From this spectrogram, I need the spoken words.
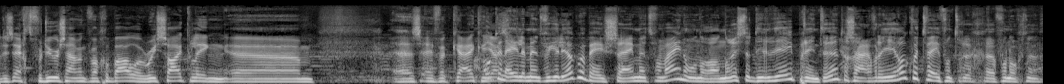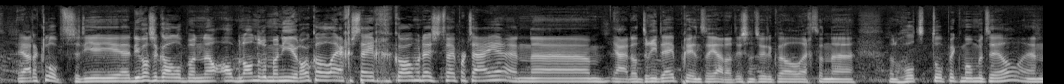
Dus echt verduurzaming van gebouwen, recycling. Eh, eens even kijken. Ook een element waar jullie ook mee bezig zijn, met Van Wijnen onder andere, is de 3D-printen. Daar zagen we er hier ook weer twee van terug eh, vanochtend. Ja, dat klopt. Die, eh, die was ik al op een, op een andere manier ook al ergens tegengekomen, deze twee partijen. En ehm, ja, dat 3D-printen, ja, dat is natuurlijk wel echt een, een hot topic momenteel. En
